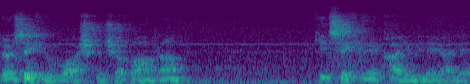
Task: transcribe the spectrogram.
Dönsek mi bu aşkın şafağından, gitsek mi kalbi leyale,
